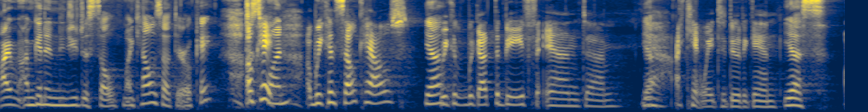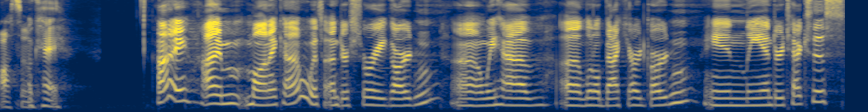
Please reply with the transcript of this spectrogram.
I'm, I'm going to need you to sell my cows out there, okay? Just okay. One. We can sell cows. Yeah. We could, we got the beef, and um, yeah. yeah, I can't wait to do it again. Yes. Awesome. Okay. Hi, I'm Monica with Understory Garden. Uh, we have a little backyard garden in Leander, Texas.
